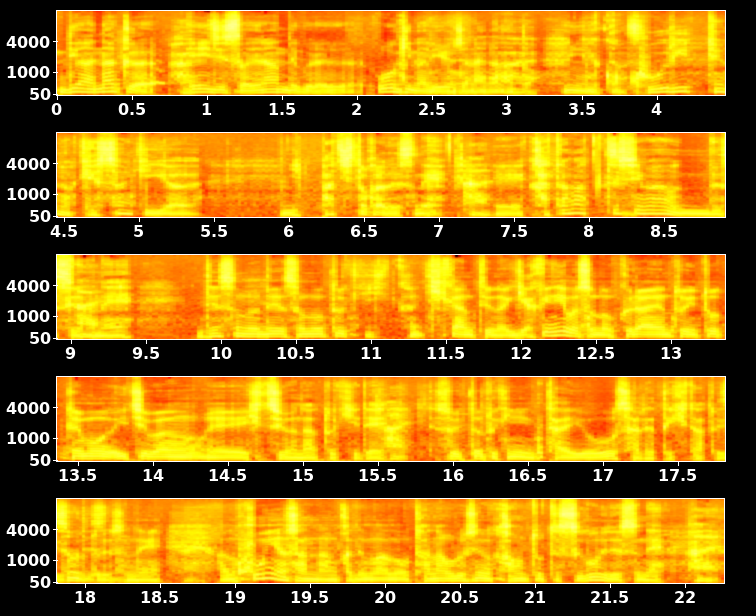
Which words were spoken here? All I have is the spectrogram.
ではなく、はい、エイジスを選んでくれる大きな理由じゃないかなとい。うに思ってます、小売りっていうのは決算期が日八とかですね、はい、えー、固まってしまうんですよね、はいですのでその時期間というのは逆に言えばそのクライアントにとっても一番、えー、必要な時で、はい、そういった時に対応をされてきたということですね。すねあの本屋さんなんかでもあの棚卸のカウントってすごいですね。はい、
